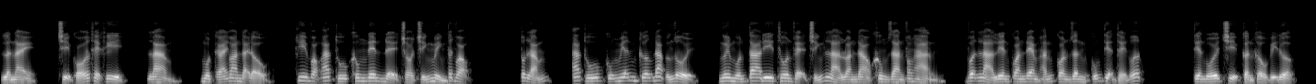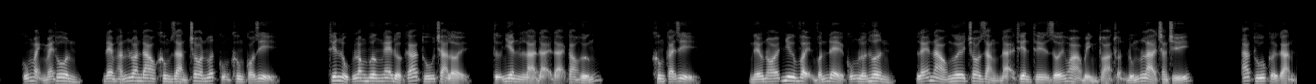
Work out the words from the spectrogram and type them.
lần này, chỉ có thể khi, làm, một cái oan đại đầu, hy vọng ác thú không nên để cho chính mình thất vọng. Tốt lắm, ác thú cũng miễn cưỡng đáp ứng rồi ngươi muốn ta đi thôn vệ chính là loan đao không gian phong hàn, vẫn là liên quan đem hắn con dân cũng tiện thể nuốt. Tiền bối chỉ cần khẩu vị được, cũng mạnh mẽ thôn, đem hắn loan đao không gian cho nuốt cũng không có gì. Thiên lục long vương nghe được các thú trả lời, tự nhiên là đại đại cao hứng. Không cái gì. Nếu nói như vậy vấn đề cũng lớn hơn, lẽ nào ngươi cho rằng đại thiên thế giới hòa bình thỏa thuận đúng là trang trí? Ác thú cười gằn.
